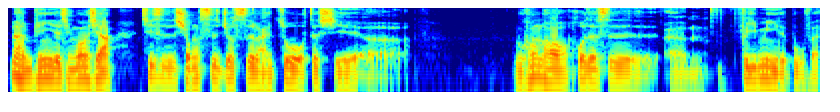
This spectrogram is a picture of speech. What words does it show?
那很便宜的情况下，其实熊市就是来做这些呃撸空头或者是嗯 free me 的部分，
